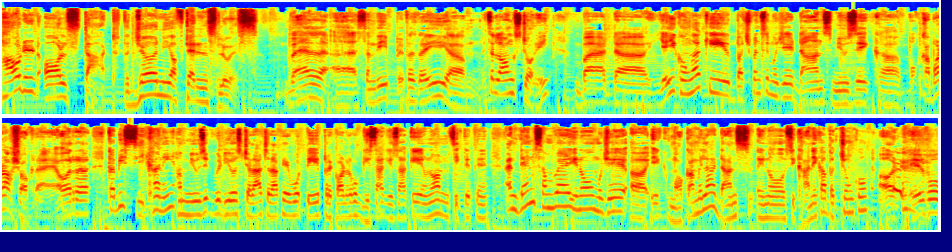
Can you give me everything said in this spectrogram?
how did it all start the journey of Terence Lewis well Sandeep it very it's a long story but यही कहूँगा कि बचपन से मुझे डांस म्यूज़िक uh, का बड़ा शौक रहा है और uh, कभी सीखा नहीं। हम म्यूज़िक वीडियोस चला चला के वो टेप रिकॉर्डर को घिसा घिसा के यू नो हम सीखते थे। And then somewhere you know मुझे uh, एक मौका मिला डांस यू नो सिखाने का बच्चों को। और फिर वो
